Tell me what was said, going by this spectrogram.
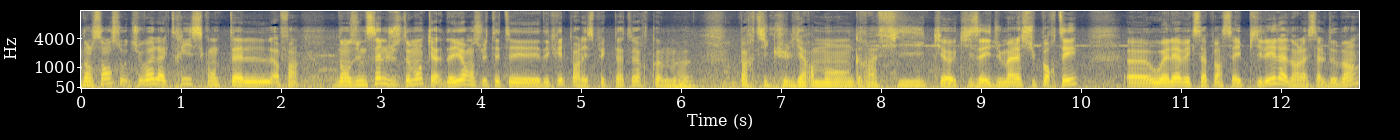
Dans le sens où tu vois l'actrice quand elle, enfin, dans une scène justement qui a d'ailleurs ensuite été décrite par les spectateurs comme euh, particulièrement graphique, euh, qu'ils avaient du mal à supporter, où elle est avec sa pince à épiler là dans la salle de bain.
